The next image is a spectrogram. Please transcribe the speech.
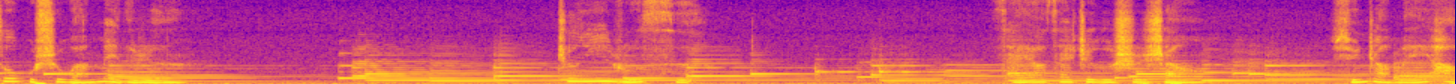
都不是完美的人，正因如此，才要在这个世上寻找美好，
